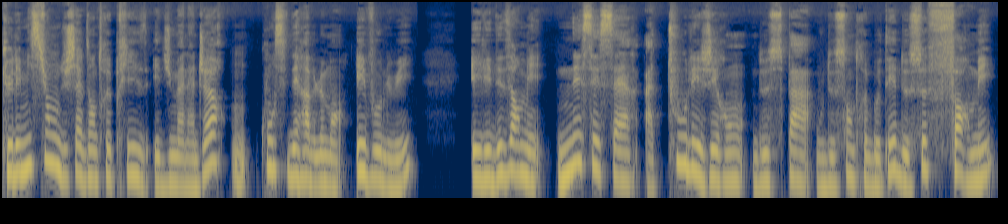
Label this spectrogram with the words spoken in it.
que les missions du chef d'entreprise et du manager ont considérablement évolué et il est désormais nécessaire à tous les gérants de spa ou de centre beauté de se former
